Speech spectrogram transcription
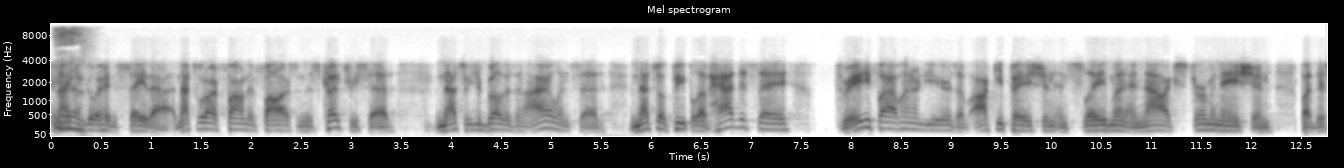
And I can go ahead and say that. And that's what our founding fathers in this country said, and that's what your brothers in Ireland said, and that's what people have had to say through 8,500 years of occupation, enslavement, and now extermination by this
